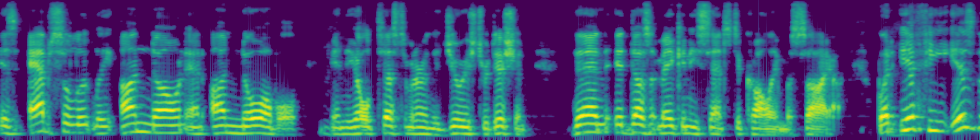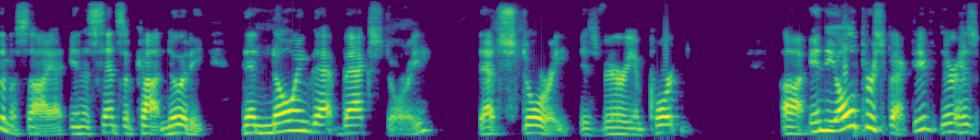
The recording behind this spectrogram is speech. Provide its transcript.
is absolutely unknown and unknowable in the Old Testament or in the Jewish tradition, then it doesn't make any sense to call him Messiah. But mm-hmm. if he is the Messiah in a sense of continuity, then knowing that backstory, that story, is very important. Uh, in the old perspective, there has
